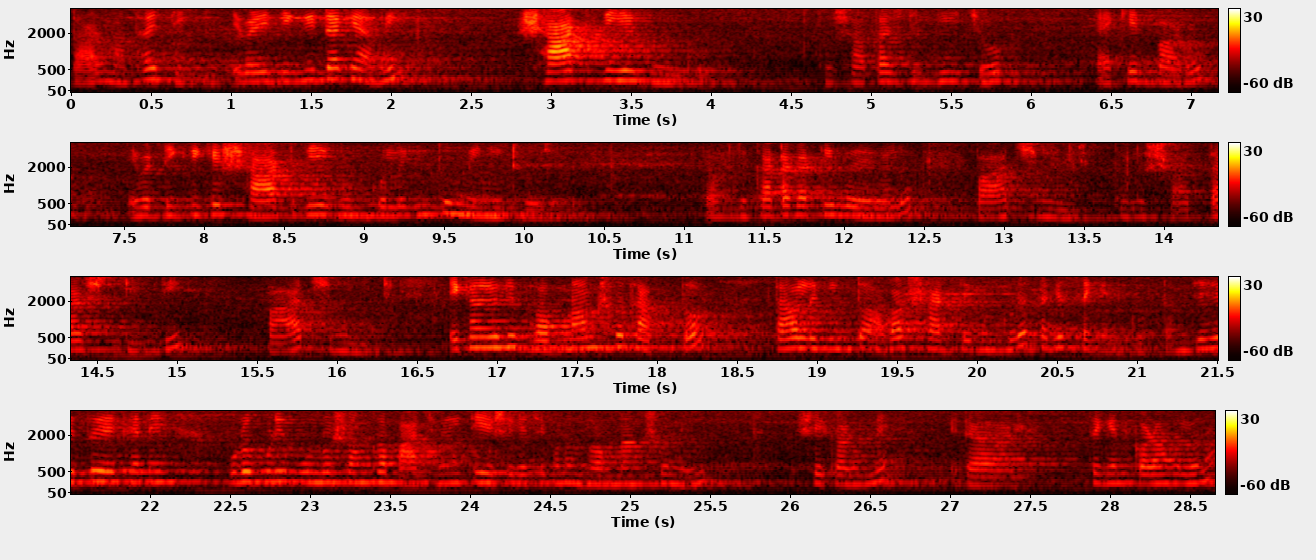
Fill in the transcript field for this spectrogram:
তার মাথায় ডিগ্রি। এবার এই ডিগ্রিটাকে আমি ষাট দিয়ে গুণ করব। তো সাতাশ ডিগ্রি যোগ একের বারো, এবার ডিগ্রিকে ষাট দিয়ে গুণ করলে কিন্তু মিনিট হয়ে যাবে। তাহলে কাটাকাটি হয়ে গেল পাঁচ মিনিট। তাহলে সাতাশ ডিগ্রি পাঁচ মিনিট। এখানে যদি ভগ্নাংশ থাকতো তাহলে কিন্তু আবার ষাট গুণ করে তাকে সেকেন্ড করতাম। যেহেতু এখানে পুরোপুরি পূর্ণ সংখ্যা পাঁচ মিনিটে এসে গেছে, কোনো ভগ্নাংশ নেই। সে কারণে এটা সেকেন্ড করা হলো না,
